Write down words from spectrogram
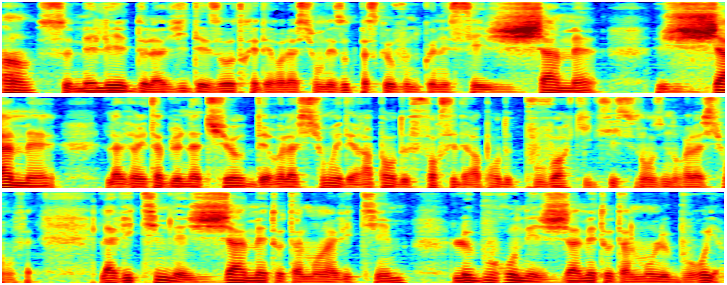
un, se mêler de la vie des autres et des relations des autres parce que vous ne connaissez jamais, jamais la véritable nature des relations et des rapports de force et des rapports de pouvoir qui existent dans une relation en fait. La victime n'est jamais totalement la victime, le bourreau n'est jamais totalement le bourreau, il y a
